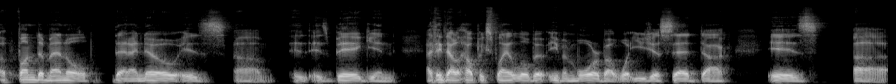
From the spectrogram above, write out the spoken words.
a fundamental that I know is, um, is, is big, and I think that'll help explain a little bit even more about what you just said, Doc. Is uh,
